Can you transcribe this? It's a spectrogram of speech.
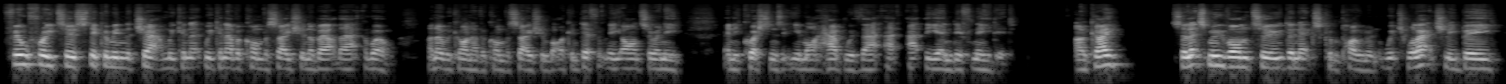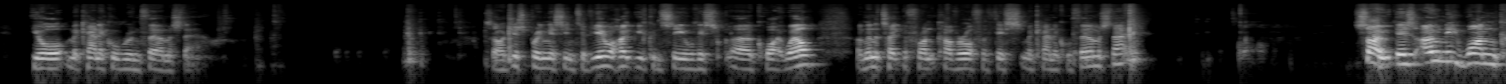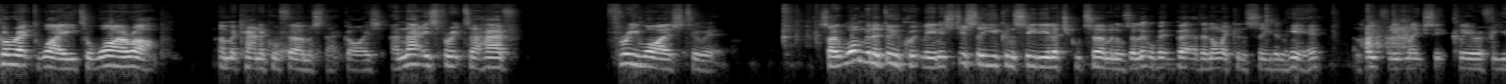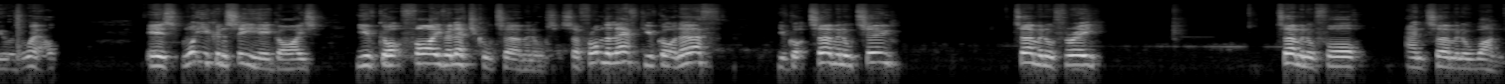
feel free to stick them in the chat and we can we can have a conversation about that. Well, I know we can't have a conversation, but I can definitely answer any any questions that you might have with that at, at the end if needed. Okay. So let's move on to the next component, which will actually be your mechanical room thermostat. So I'll just bring this into view. I hope you can see all this uh, quite well. I'm going to take the front cover off of this mechanical thermostat. So there's only one correct way to wire up a mechanical thermostat, guys, and that is for it to have three wires to it. So what I'm going to do quickly, and it's just so you can see the electrical terminals a little bit better than I can see them here, and hopefully it makes it clearer for you as well, is what you can see here, guys, you've got five electrical terminals. So from the left, you've got an earth, you've got terminal two, terminal three, terminal four, and terminal one.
